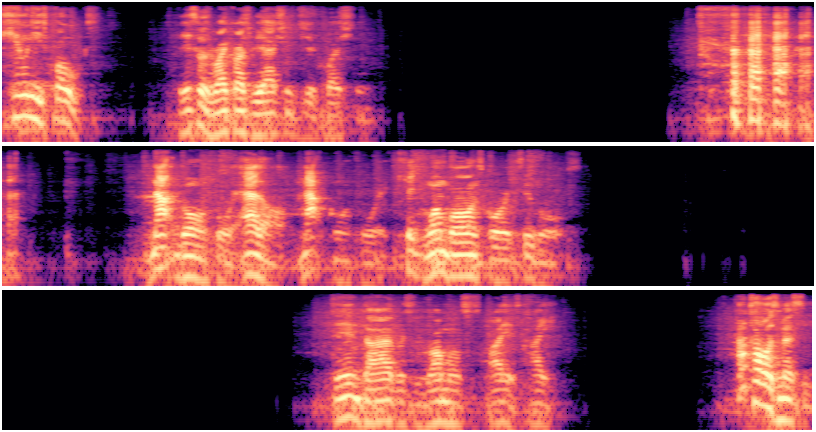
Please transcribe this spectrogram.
Killing these folks. This was Rijkaard's reaction to your question. Not going for it at all. Not going. Kicked one ball and scored two goals. Then dive versus Ramos by his height. How tall is Messi?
